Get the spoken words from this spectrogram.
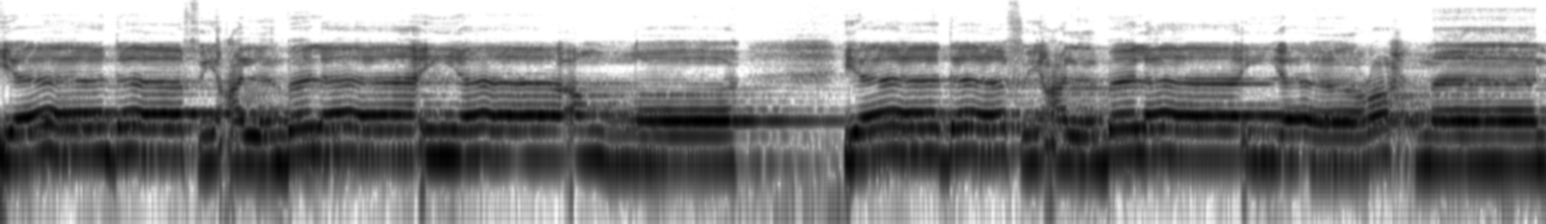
يا دافع البلاء يا الله. يا دافع البلاء يا رحمن.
